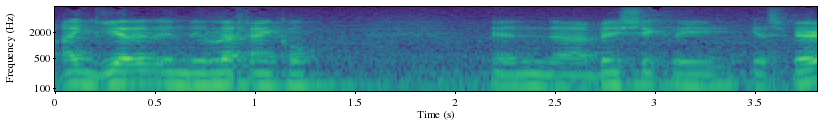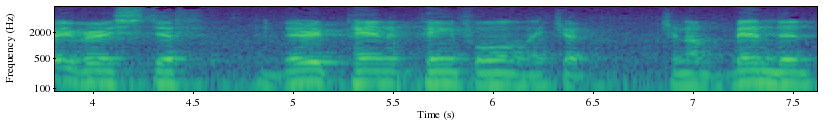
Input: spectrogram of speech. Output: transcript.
I get it in the left ankle. And uh, basically, it gets very, very stiff and very pain painful. I can, cannot bend it.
